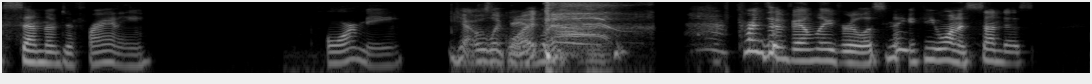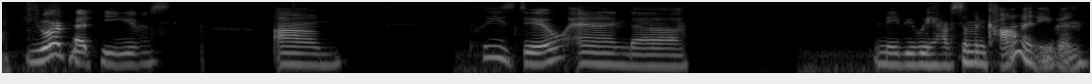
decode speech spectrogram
send them to Franny or me. Yeah, I was like, what? Friends and family, if you're listening, if you want to send us your pet peeves, um, please do. And uh, maybe we have some in common even.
